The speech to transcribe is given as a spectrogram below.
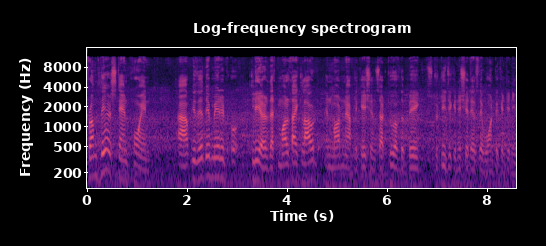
From their standpoint, uh, they- they've made it clear that multi-cloud and modern applications are two of the big strategic initiatives they want to continue.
